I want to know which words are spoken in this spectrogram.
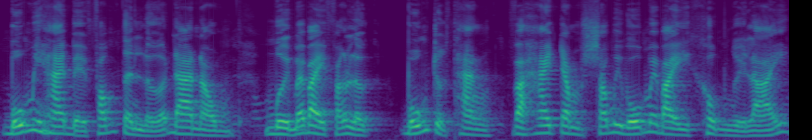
42 bệ phóng tên lửa đa nòng, 10 máy bay phản lực, 4 trực thăng và 264 máy bay không người lái.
